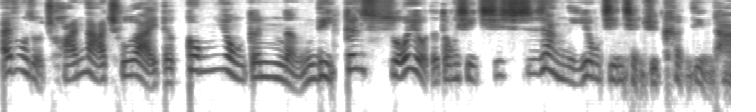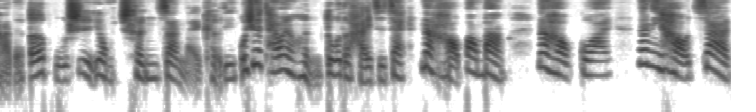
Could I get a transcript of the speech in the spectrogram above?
，iPhone 所传达出来的功用跟能力，跟所有的东西，其实是让你用金钱去肯定它的，而不是用称赞来肯定。我觉得台湾有很多的孩子在，那好棒棒，那好乖。那你好赞，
